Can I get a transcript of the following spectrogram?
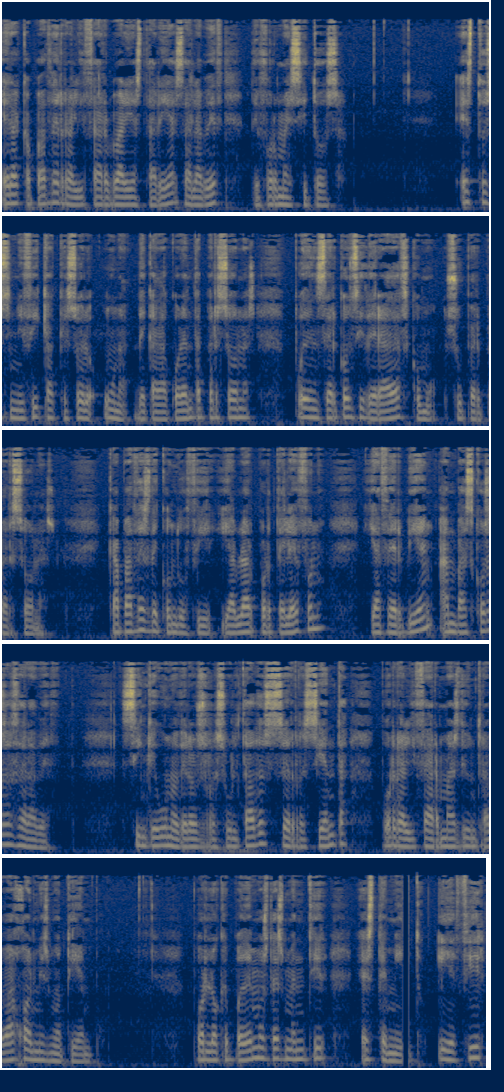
era capaz de realizar varias tareas a la vez de forma exitosa. Esto significa que solo una de cada 40 personas pueden ser consideradas como superpersonas, capaces de conducir y hablar por teléfono y hacer bien ambas cosas a la vez, sin que uno de los resultados se resienta por realizar más de un trabajo al mismo tiempo por lo que podemos desmentir este mito y decir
